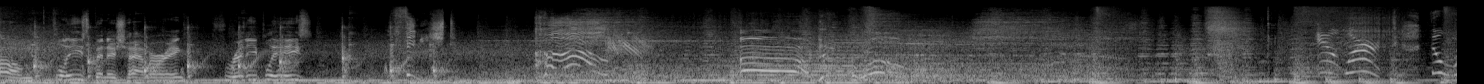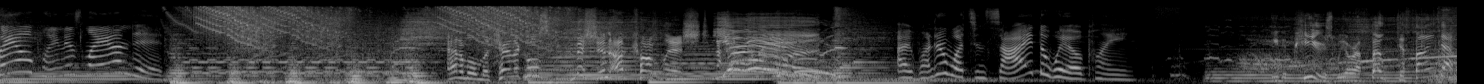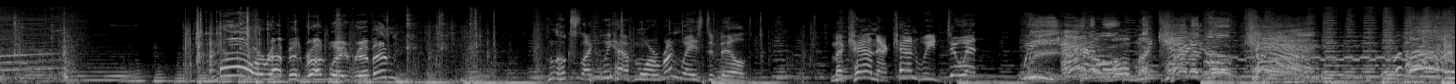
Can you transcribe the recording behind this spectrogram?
Um, please finish hammering. Pretty please. Finished. Oh! Oh! Whoa! It worked. The whale plane has landed. Animal Mechanicals, mission accomplished. I wonder what's inside the whale plane. It appears we are about to find out. More rapid runway ribbon. Looks like we have more runways to build. Mechana, can we do it? We Animal Mechanical can!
